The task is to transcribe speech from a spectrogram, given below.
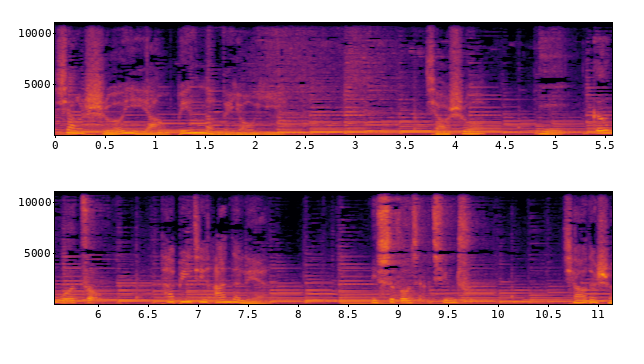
像蛇一样冰冷的游移。乔说：“你跟我走。”他逼近安的脸。你是否想清楚？乔的手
